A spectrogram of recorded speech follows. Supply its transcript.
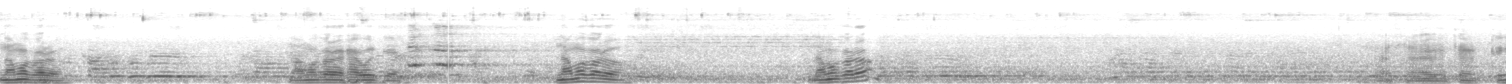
নম করো নম করো ঠাকুরকে নম করো নম করো একটি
